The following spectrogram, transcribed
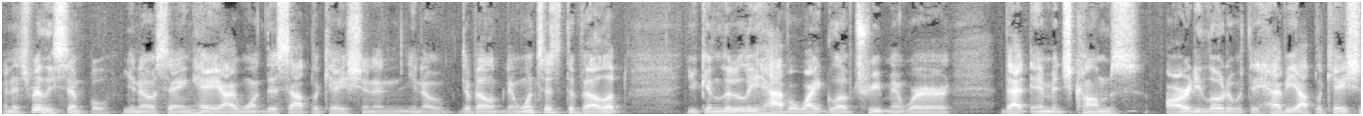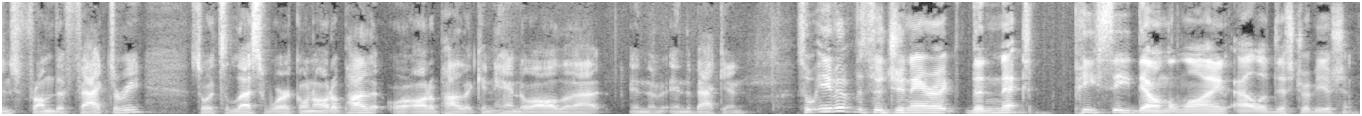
And it's really simple, you know, saying, "Hey, I want this application," and you know, developing it. Once it's developed, you can literally have a white glove treatment where that image comes already loaded with the heavy applications from the factory, so it's less work on autopilot, or autopilot can handle all of that in the in the back end. So even if it's a generic, the next PC down the line out of distribution.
